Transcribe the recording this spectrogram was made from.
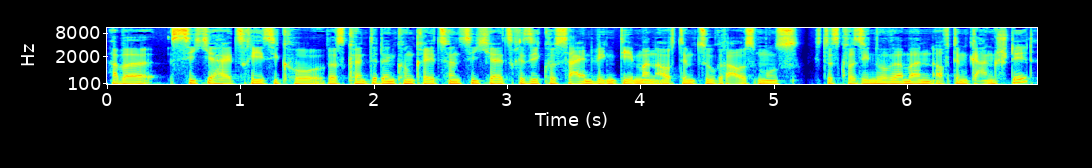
Aber Sicherheitsrisiko, was könnte denn konkret so ein Sicherheitsrisiko sein, wegen dem man aus dem Zug raus muss? Ist das quasi nur, wenn man auf dem Gang steht?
